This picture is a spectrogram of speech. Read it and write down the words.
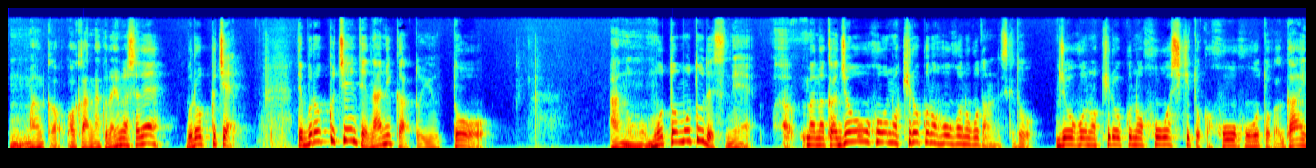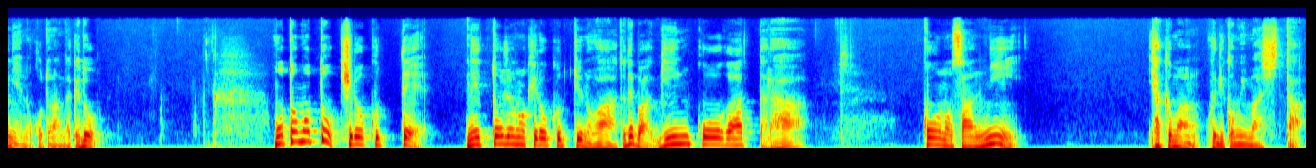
うん、なんかわかんなくなりましたね。ブロックチェーン。で、ブロックチェーンって何かというと、あの、もともとですね、まあ、なんか情報の記録の方法のことなんですけど、情報の記録の方式とか方法とか概念のことなんだけど、もともと記録って、ネット上の記録っていうのは、例えば銀行があったら、河野さんに100万振り込みました。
